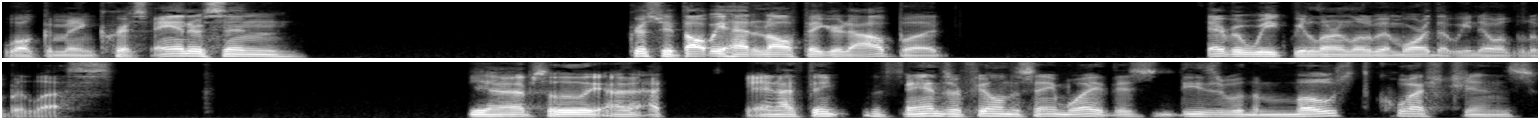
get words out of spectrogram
Welcome in Chris Anderson. Chris, we thought we had it all figured out, but every week we learn a little bit more that we know a little bit less. Yeah, absolutely. I, I, and I think the fans are feeling the same way. This, these were the most questions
